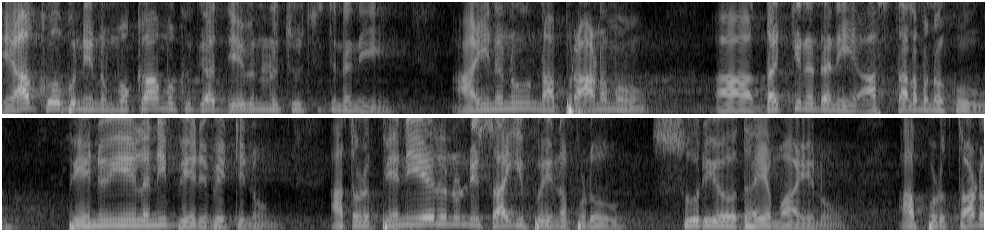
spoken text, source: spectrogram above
యాకోబు నేను ముఖాముఖిగా దేవుని చూచితినని ఆయనను నా ప్రాణము దక్కినదని ఆ స్థలమునకు పెనుయేలని పేరు పెట్టిను. అతడు పెనుయేలు నుండి సాగిపోయినప్పుడు సూర్యోదయమాయను. అప్పుడు తొడ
